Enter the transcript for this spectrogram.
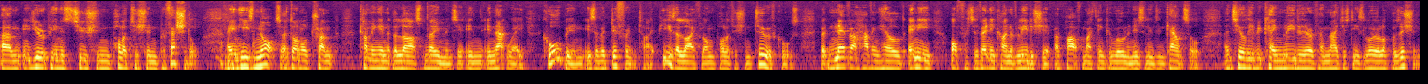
um, European institution politician professional. I mean, he's not a Donald Trump coming in at the last moment in, in that way. Corbyn is of a different type. He's a lifelong politician too, of course, but never having held any office of any kind of leadership, apart from, I think, a role in Islington Council, until he became leader of Her Majesty's loyal opposition.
